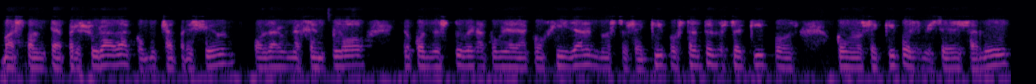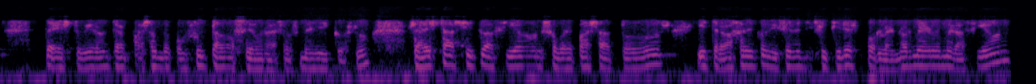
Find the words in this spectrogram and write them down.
bastante apresurada, con mucha presión. Por dar un ejemplo, yo cuando estuve en la comunidad de acogida, nuestros equipos, tanto nuestros equipos como los equipos del Ministerio de Salud, estuvieron pasando consulta 12 horas los médicos. ¿no? O sea, esta situación sobrepasa a todos y trabajan en condiciones difíciles por la enorme aglomeración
